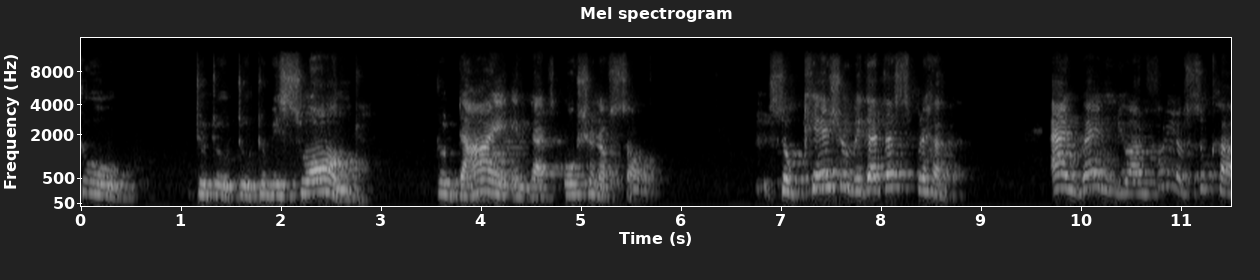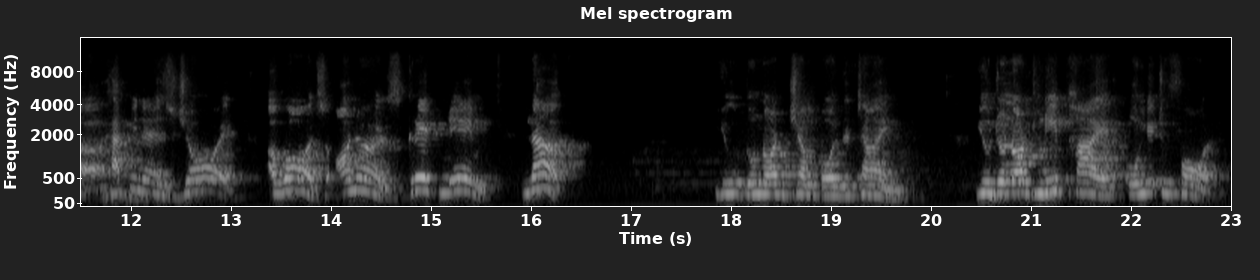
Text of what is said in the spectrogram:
to to, to, to, to be swarmed, to die in that ocean of sorrow. Sukheshu Vigata Spriha. And when you are full of sukha, happiness, joy, awards, honors, great name, love, you do not jump all the time. You do not leap high only to fall.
